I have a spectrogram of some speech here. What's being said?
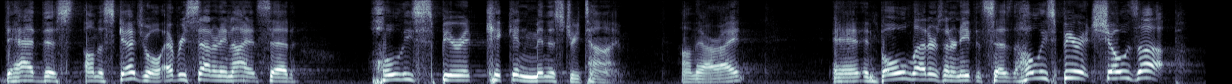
they had this on the schedule every Saturday night. It said, Holy Spirit kicking ministry time on there, all right? And in bold letters underneath it says, the Holy Spirit shows up.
